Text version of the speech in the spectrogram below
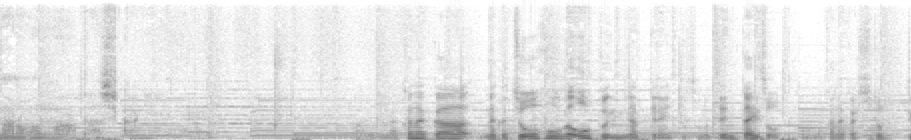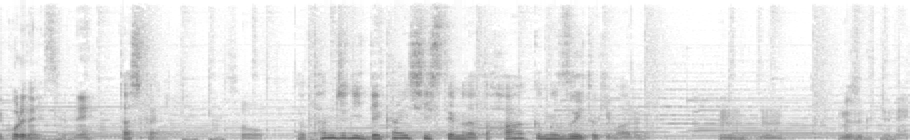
なるほどな確かに。まあ、でもなかなかなんか情報がオープンになってないとその全体像とかもなかなか拾ってこれないですよね。確かに。そう。単純にでかいシステムだと把握むずい時もある。うんうんむずくてね、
